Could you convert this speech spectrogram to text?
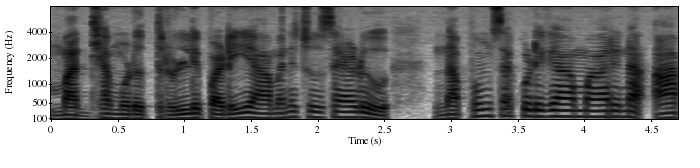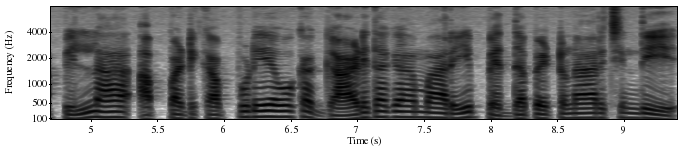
మధ్యముడు త్రుళ్ళిపడి ఆమెను చూశాడు. నపుంసకుడిగా మారిన ఆ పిల్ల అప్పటికప్పుడే ఒక గాడిదగా మారి పెద్ద పెట్టునారిచింది.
